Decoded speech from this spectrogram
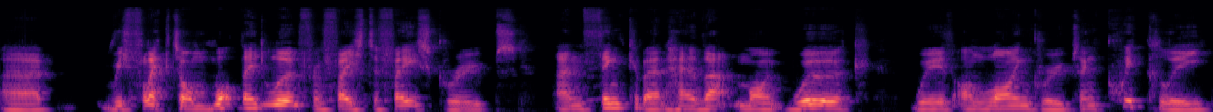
uh, reflect on what they'd learned from face to face groups and think about how that might work with online groups and quickly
